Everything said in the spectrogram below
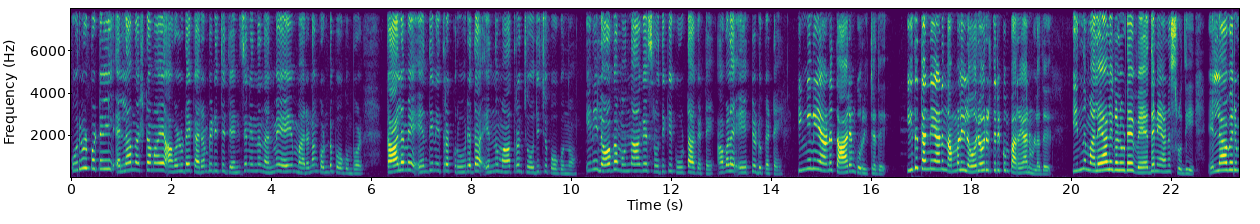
ഉരുൾപൊട്ടലിൽ എല്ലാം നഷ്ടമായ അവളുടെ കരം പിടിച്ച് ജെൻസൻ എന്ന നന്മയെയും മരണം കൊണ്ടുപോകുമ്പോൾ കാലമേ എന്തിനിത്ര ക്രൂരത എന്നു മാത്രം ചോദിച്ചു പോകുന്നു. ഇനി ലോകമൊന്നാകെ ശ്രുതിക്ക് കൂട്ടാകട്ടെ. അവളെ ഏറ്റെടുക്കട്ടെ. ഇങ്ങനെയാണ് താരം കുറിച്ചത്. ഇത് തന്നെയാണ് നമ്മളിൽ ഓരോരുത്തർക്കും പറയാനുള്ളത്. ഇന്ന് മലയാളികളുടെ വേദനയാണ് ശ്രുതി. എല്ലാവരും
